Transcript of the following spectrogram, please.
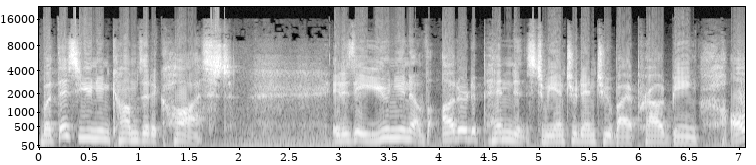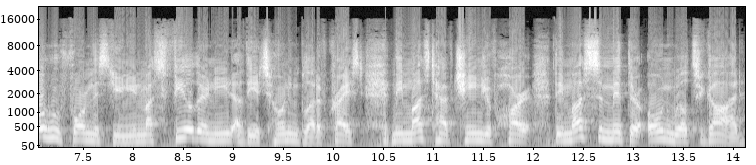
But this union comes at a cost. It is a union of utter dependence to be entered into by a proud being. All who form this union must feel their need of the atoning blood of Christ. They must have change of heart. They must submit their own will to God.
